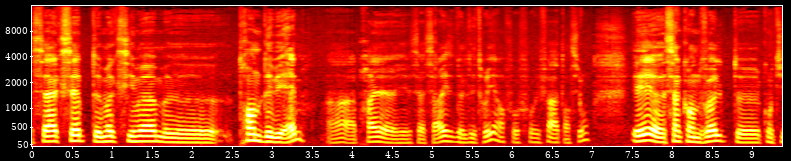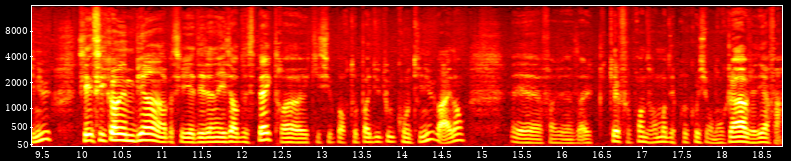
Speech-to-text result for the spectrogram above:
ça accepte maximum 30 dBm, Hein, après, euh, ça, risque de le détruire, il hein, faut, y faire attention. Et 50 euh, volts euh, continu, c'est quand même bien, hein, parce qu'il y a des analyseurs de spectre qui supportent pas du tout le continu, par exemple, avec lesquels il faut prendre vraiment des précautions. Donc là, je veux dire, enfin,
